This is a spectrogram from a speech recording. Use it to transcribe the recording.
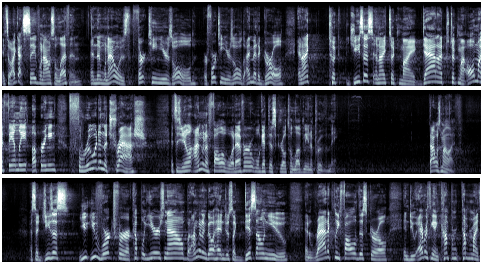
And so I got saved when I was 11. And then when I was 13 years old or 14 years old, I met a girl and I took Jesus and I took my dad and I took my, all my family upbringing, threw it in the trash, and said, you know what, I'm going to follow whatever will get this girl to love me and approve of me. That was my life. I said, Jesus, you, you've worked for a couple years now, but I'm going to go ahead and just like disown you and radically follow this girl and do everything and comp- compromise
